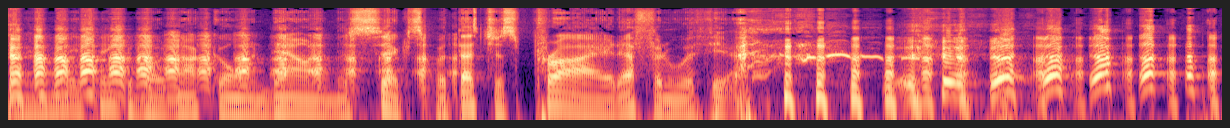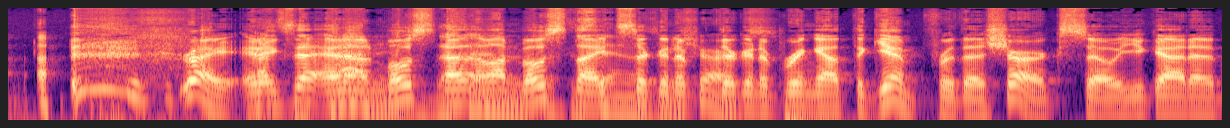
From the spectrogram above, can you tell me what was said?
You, may think about not going down in the sixth, but that's just pride effing with you. right, and exactly. And on most San- uh, on most the nights they're gonna they're gonna bring out the gimp for the Sharks. So you gotta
